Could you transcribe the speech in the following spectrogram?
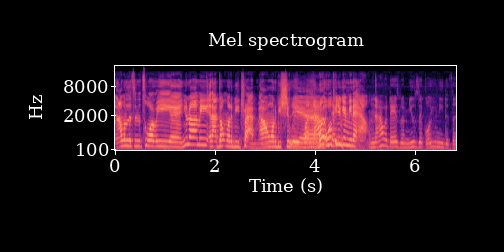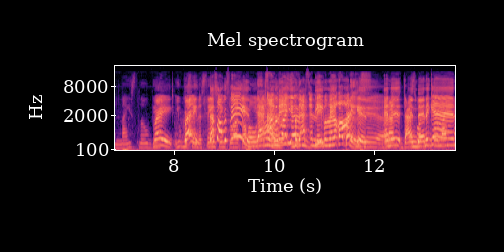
and I want to listen to Tory and you know what I mean? And I don't want to be trapped and I don't want to be shooting. Yeah. What, Well, what can you give me now? Nowadays with music, all you need is a nice little beat. Right, You can right. say the same That's thing what I was throughout the saying. whole That's song. I was enab- like, but yeah, that's beat enabling make the or break artist. Yeah. And That's- it, that's and then people like again,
